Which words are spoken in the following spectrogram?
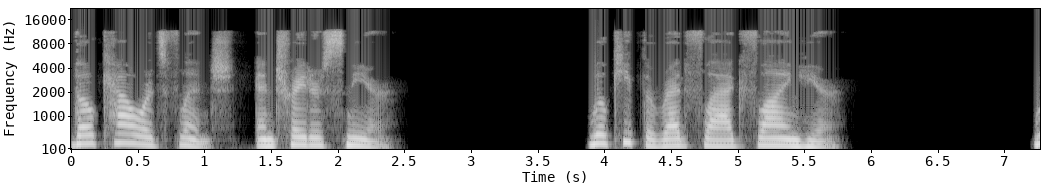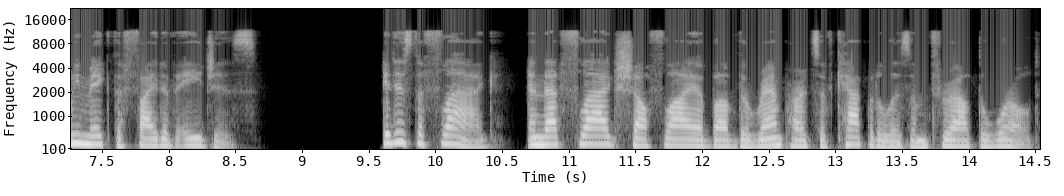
Though cowards flinch, and traitors sneer, we'll keep the red flag flying here. We make the fight of ages. It is the flag, and that flag shall fly above the ramparts of capitalism throughout the world,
